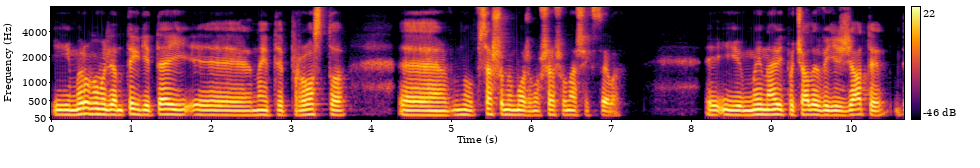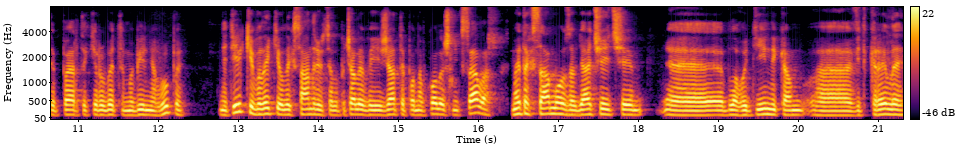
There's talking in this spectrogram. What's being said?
І ми робимо для тих дітей е, знаєте, просто е, ну, все, що ми можемо, все, що в наших силах. І ми навіть почали виїжджати тепер такі робити мобільні групи. Не тільки великі Олександрівці, але почали виїжджати по навколишніх селах. Ми так само, завдячуючи благодійникам, відкрили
